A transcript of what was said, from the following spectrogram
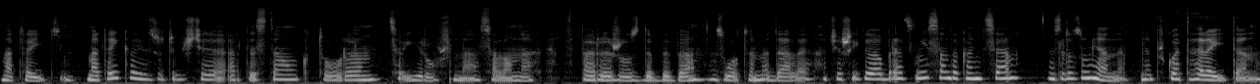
Matejki. Matejko jest rzeczywiście artystą, który co i róż na salonach w Paryżu zdobywa złote medale, chociaż jego obrazy nie są do końca zrozumiane. Na przykład Reitan,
